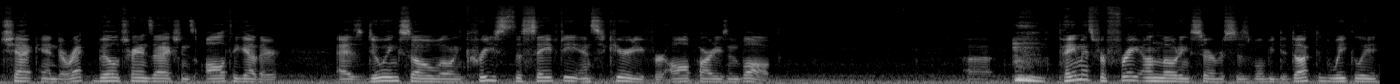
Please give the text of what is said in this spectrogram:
check, and direct bill transactions altogether, as doing so will increase the safety and security for all parties involved. Uh, payments for freight unloading services will be deducted weekly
